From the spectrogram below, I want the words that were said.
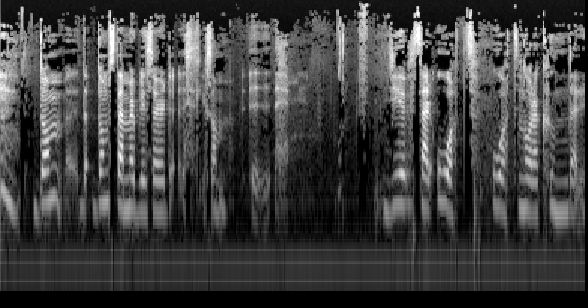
de, de stämmer Blizzard liksom eh, ge så här åt, åt några kunder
